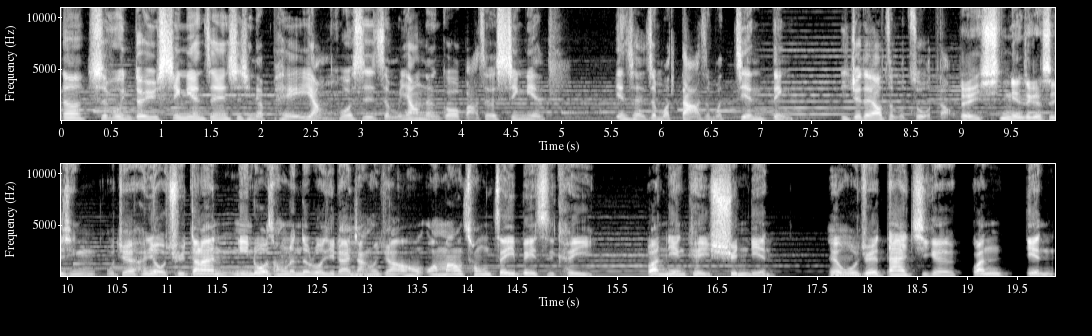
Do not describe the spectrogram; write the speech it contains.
那师傅，你对于信念这件事情的培养，或是怎么样能够把这个信念变成这么大、这么坚定？你觉得要怎么做到？对信念这个事情，我觉得很有趣。当然，你如果从人的逻辑来讲，会觉得哦，我们从这一辈子可以锻炼，可以训练。对，我觉得大概几个观点，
